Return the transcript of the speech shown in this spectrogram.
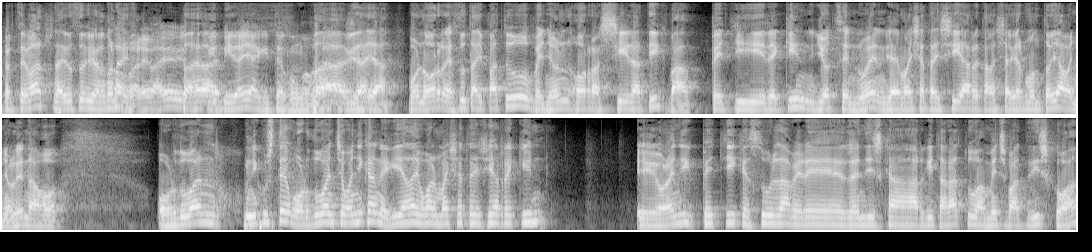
Bertze bat, nahi duzu joango naiz? Bai, bai, Bai, bai. bidaia egiten jongo Ba, bidaia. Bueno, hor ez dut aipatu, bainon hor hasieratik, ba, petirekin jotzen nuen, ja Maixa eta Isiar eta Xavier Montoya, baino lehenago. Orduan, nik uste, orduan txobainikan egia da, igual Maixa eta Isiarrekin, e, orainik petik ez duela bere lehen diska argitaratu, amets bat diskoa,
